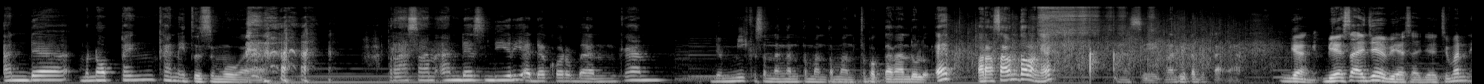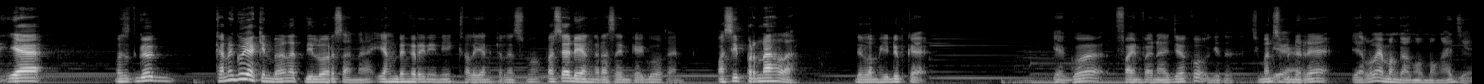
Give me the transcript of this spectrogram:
anda menopengkan itu semua perasaan anda sendiri ada korbankan demi kesenangan teman-teman tepuk tangan dulu eh orang sound tolong ya asik nanti tepuk tangan Enggak, biasa aja, biasa aja. Cuman ya maksud gue karena gue yakin banget di luar sana yang dengerin ini kalian kalian semua pasti ada yang ngerasain kayak gue kan. Pasti pernah lah dalam hidup kayak ya gue fine fine aja kok gitu. Cuman Iya. sebenarnya ya lo emang nggak ngomong aja.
